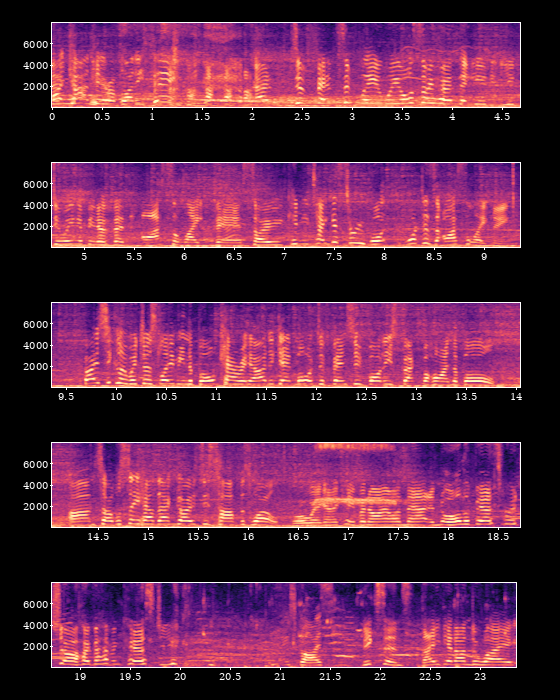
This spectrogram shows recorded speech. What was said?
I can't hear a bloody thing. and defensively, we also heard that you, you're doing a bit of an isolate there. So can you take us through what, what does isolate mean? Basically, we're just leaving the ball carrier to get more defensive bodies back behind the ball. Um, so we'll see how that goes this half as well. Well, we're going to keep an eye on that and all the best, Richo. I hope I haven't cursed you. Thanks, guys. Vixens, they get underway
